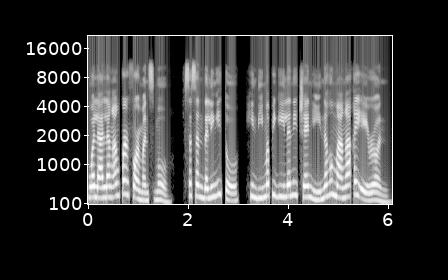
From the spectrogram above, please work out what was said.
wala lang ang performance mo. Sa sandaling ito, hindi mapigilan ni Chen Yi na humanga kay Aaron.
